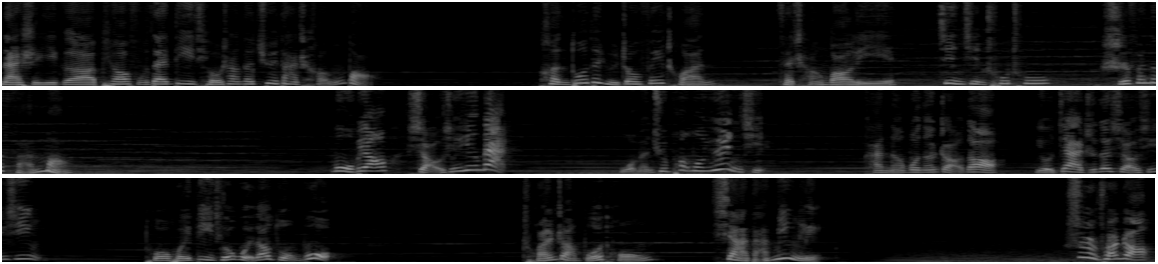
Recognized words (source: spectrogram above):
那是一个漂浮在地球上的巨大城堡，很多的宇宙飞船在城堡里进进出出，十分的繁忙。目标小行星带，我们去碰碰运气，看能不能找到有价值的小行星，拖回地球轨道总部。船长博同下达命令：“是船长，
